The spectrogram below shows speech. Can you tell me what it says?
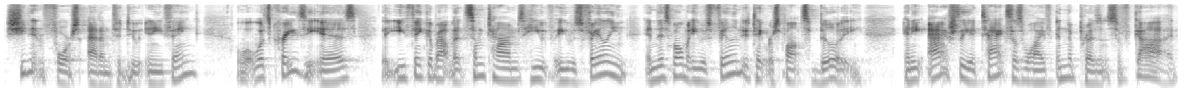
she didn't force Adam to do anything. What's crazy is that you think about that sometimes he, he was failing in this moment, he was failing to take responsibility, and he actually attacks his wife in the presence of God.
